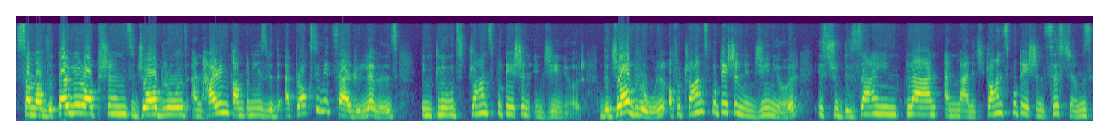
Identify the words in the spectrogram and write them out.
Some of the career options, job roles and hiring companies with approximate salary levels includes transportation engineer. The job role of a transportation engineer is to design, plan and manage transportation systems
